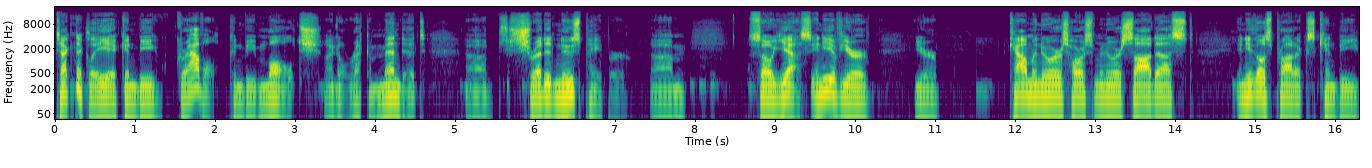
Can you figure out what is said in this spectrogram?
technically it can be gravel, can be mulch. I don't recommend it. Uh, shredded newspaper. Um, so yes, any of your your cow manures, horse manure, sawdust, any of those products can be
